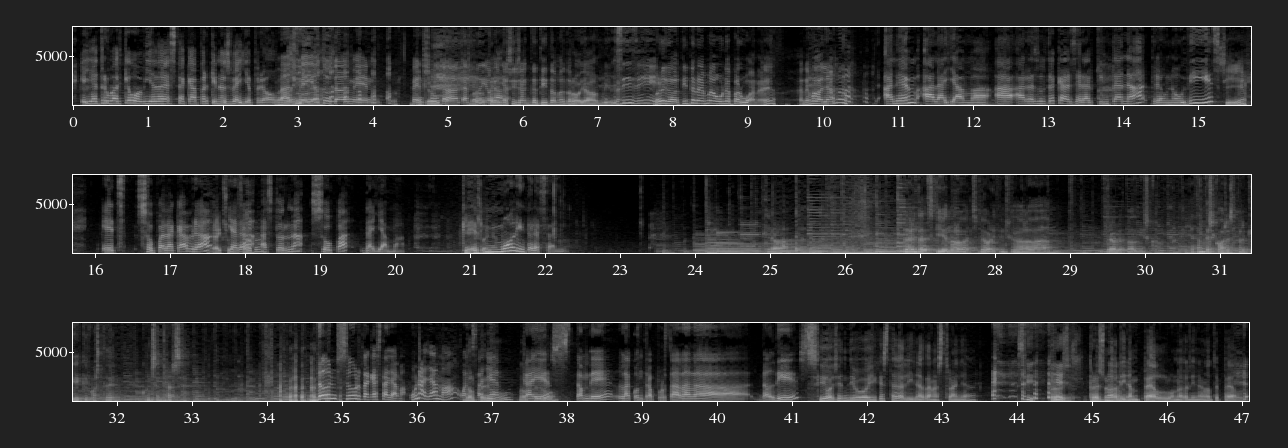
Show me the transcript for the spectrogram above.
Ella ha trobat que ho havia de destacar perquè no es veia prou. Es veia totalment. Penso que, que es Bueno, podia 36 anys de Tita Mataró, ja ho hem vist. Eh? Sí, sí. Bueno, i de la Tita anem a una peruana, eh? Anem a la llama? Anem a la llama. A, a, resulta que el Gerard Quintana treu un nou disc, Sí. ets sopa de cabra, Ex i ara cabra. es torna sopa de llama. Què és la llama? molt interessant. La veritat és que jo no la vaig veure fins que no la va treure pel disco, perquè hi ha tantes coses per aquí que costa concentrar-se. D'on surt aquesta llama? Una llama, ho Del ensenyem, Perú, que Perú. és també la contraportada de, del disc. Sí, la gent diu, i aquesta gallina tan estranya? Sí, però és, però és una gallina amb pèl, una gallina no té pèl.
